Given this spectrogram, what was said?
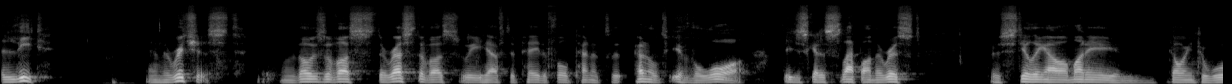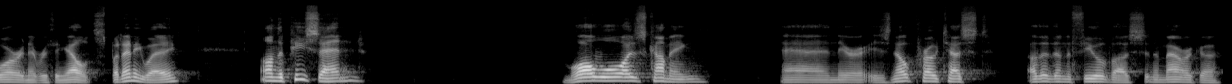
elite and the richest. Those of us, the rest of us, we have to pay the full penalty, penalty of the law. They just get a slap on the wrist for stealing our money and going to war and everything else. But anyway, on the peace end, more wars coming, and there is no protest other than a few of us in America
